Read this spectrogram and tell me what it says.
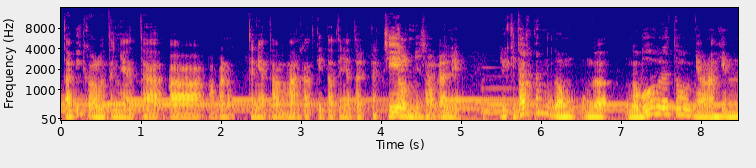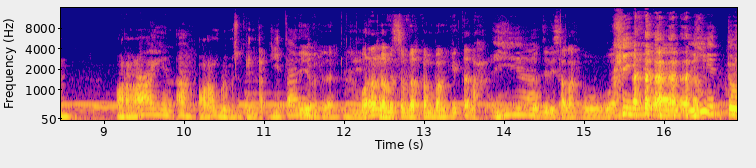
tapi kalau ternyata uh, apa ternyata market kita ternyata kecil misalkan ya ya kita kan nggak nggak nggak boleh tuh nyalahin orang lain ah orang belum sepintar kita nih Iya benar. Gitu. Orang nggak bisa berkembang kita lah. iya Kok jadi salah gua? iya gitu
